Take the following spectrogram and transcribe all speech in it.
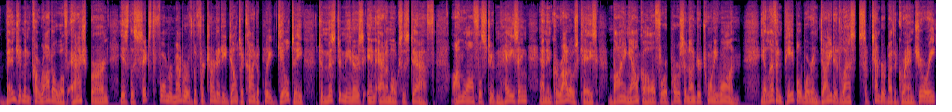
Benjamin Corrado of Ashburn is the sixth former member of the fraternity Delta Chi to plead guilty to misdemeanors in Adam Oakes' death, unlawful student hazing, and in Corrado's case, buying alcohol for a person under 21. Eleven people were indicted last September by the grand jury.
